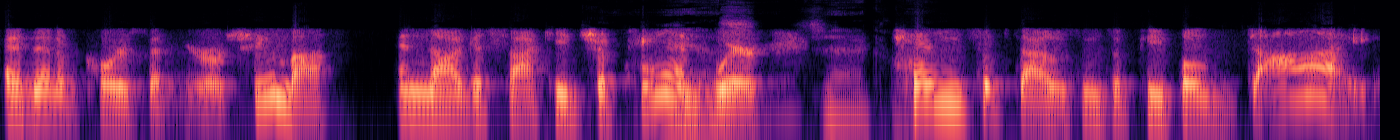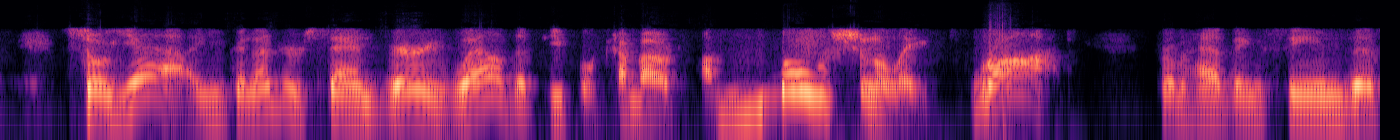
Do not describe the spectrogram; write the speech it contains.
and then, of course, at Hiroshima and Nagasaki, Japan, yes, where exactly. tens of thousands of people died. So, yeah, you can understand very well that people come out emotionally wrought from having seen this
